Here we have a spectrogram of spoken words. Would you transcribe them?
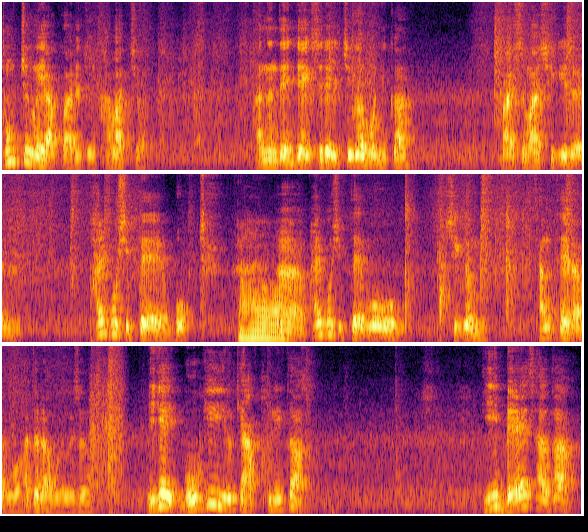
통증의학과를 좀 가봤죠. 갔는데 이제 엑스레이를 찍어보니까 말씀하시기를 8, 90대 목 아, 어, 8, 90대 뭐 지금 상태라고 하더라고요. 그래서 이게 목이 이렇게 아프니까 이 매사가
